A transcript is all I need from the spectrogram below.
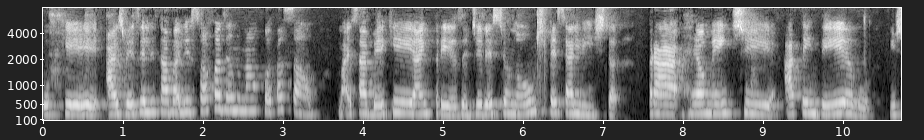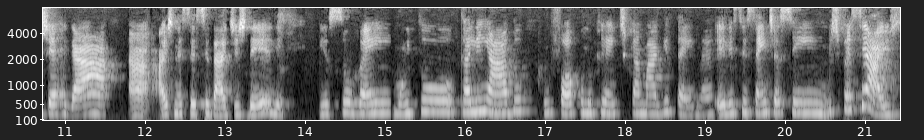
porque às vezes ele estava ali só fazendo uma cotação, mas saber que a empresa direcionou um especialista para realmente atendê-lo, enxergar a, as necessidades dele, isso vem muito alinhado com o foco no cliente que a MAG tem, né? Eles se sentem assim especiais,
